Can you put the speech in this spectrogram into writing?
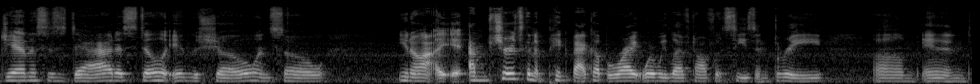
Janice's dad is still in the show, and so you know I, I'm sure it's going to pick back up right where we left off with season three, um, and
